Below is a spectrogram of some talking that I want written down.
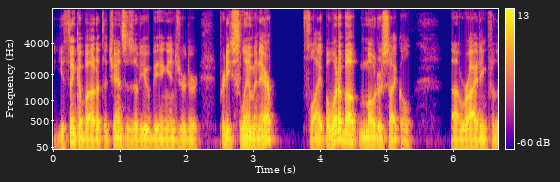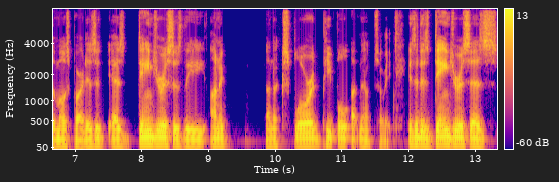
you think about it, the chances of you being injured are pretty slim in air flight. But what about motorcycle uh, riding for the most part? Is it as dangerous as the une- unexplored people? Uh, no, sorry. Is it as dangerous as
